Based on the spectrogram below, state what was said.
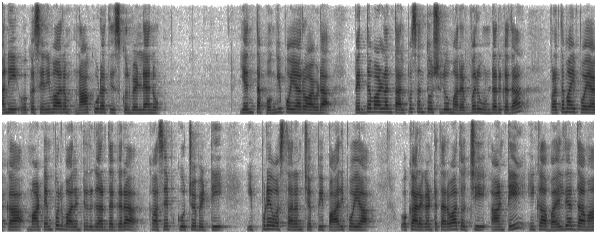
అని ఒక శనివారం నా కూడా తీసుకుని వెళ్ళాను. ఎంత పొంగిపోయారో ఆవిడ. పెద్దవాళ్ళంత అల్ప సంతోషులు మరెవ్వరూ ఉండరు కదా. వ్రతం అయిపోయాక మా టెంపుల్ వాలంటీర్ గారి దగ్గర కాసేపు కూర్చోబెట్టి ఇప్పుడే వస్తానని చెప్పి పారిపోయా. ఒక అరగంట తర్వాత వచ్చి ఆంటీ ఇంకా బయలుదేరదామా?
